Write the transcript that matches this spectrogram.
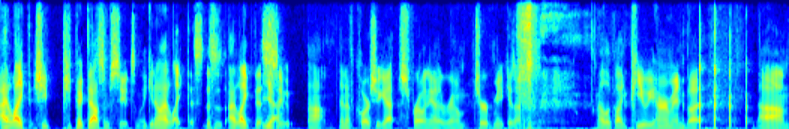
I like that she she picked out some suits. I'm like, you know, I like this. This is I like this yeah. suit. Um, and of course, you got Spro in the other room chirp me because I'm I look like Pee Wee Herman, but um,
